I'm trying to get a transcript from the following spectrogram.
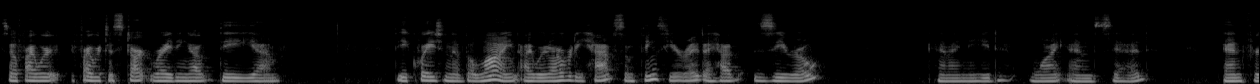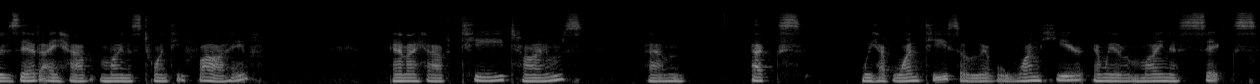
so if I were, if I were to start writing out the, um, the equation of the line, I would already have some things here, right? I have 0, and I need y and z. And for z, I have minus 25. And I have t times um, x. We have 1t, so we have a 1 here, and we have a minus 6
